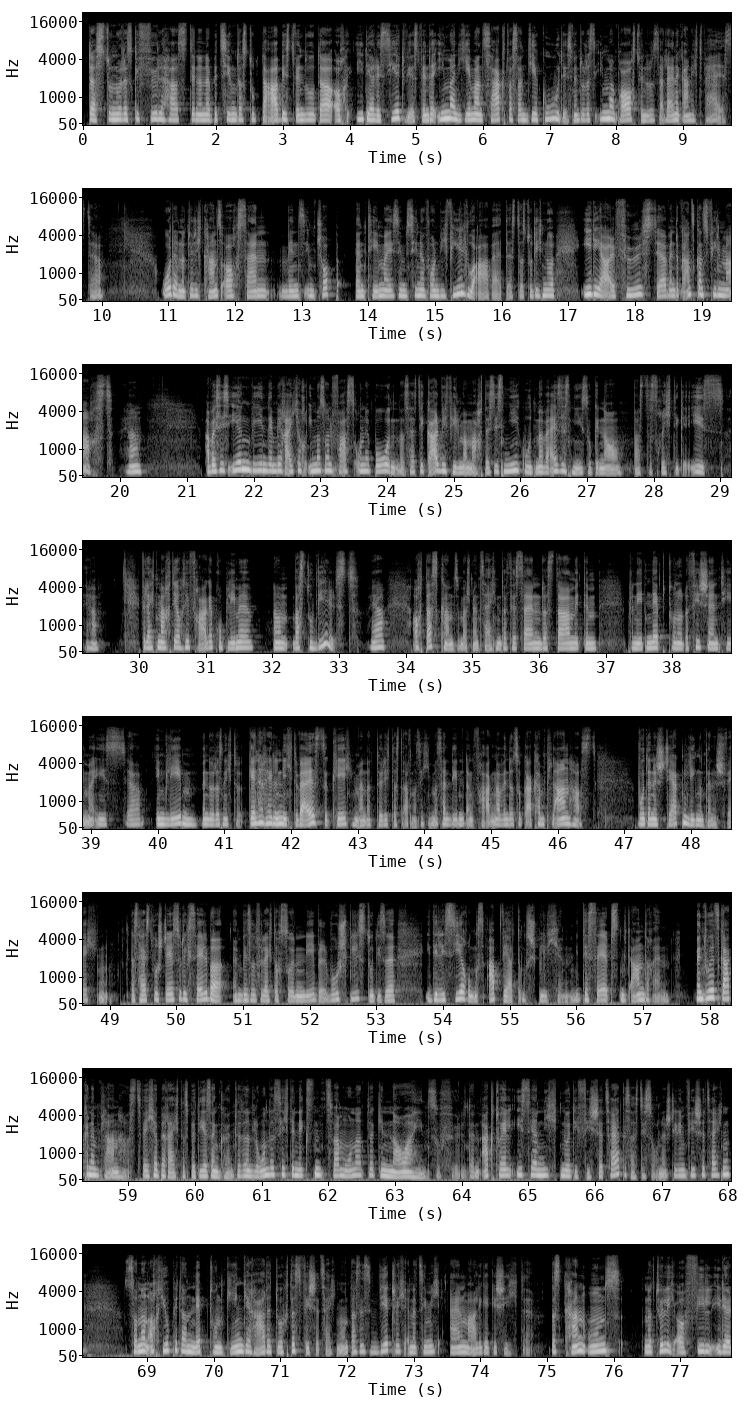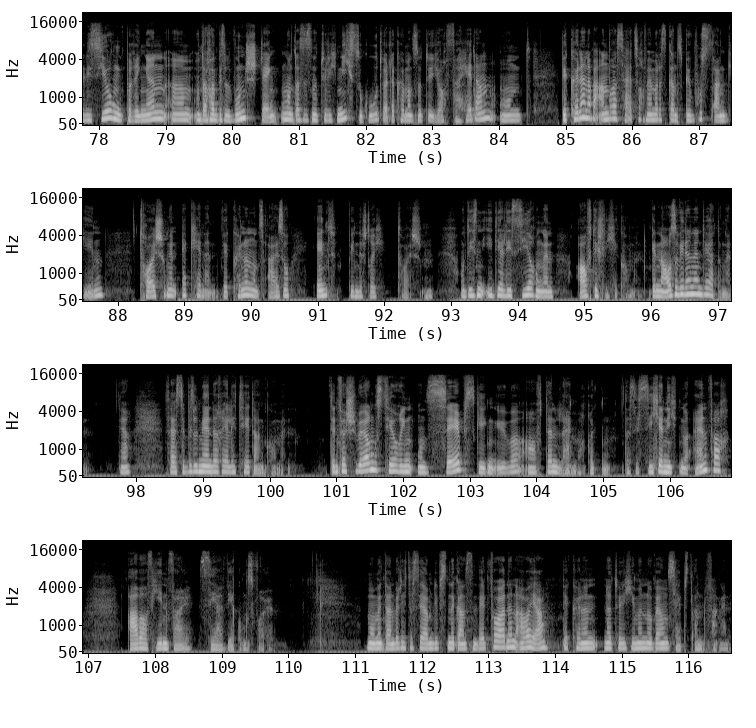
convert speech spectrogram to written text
dass du nur das Gefühl hast in einer Beziehung, dass du da bist, wenn du da auch idealisiert wirst, wenn da immer jemand sagt, was an dir gut ist, wenn du das immer brauchst, wenn du das alleine gar nicht weißt. Ja. Oder natürlich kann es auch sein, wenn es im Job ein Thema ist im Sinne von, wie viel du arbeitest, dass du dich nur ideal fühlst, ja, wenn du ganz, ganz viel machst. Ja. Aber es ist irgendwie in dem Bereich auch immer so ein Fass ohne Boden. Das heißt, egal wie viel man macht, es ist nie gut, man weiß es nie so genau, was das Richtige ist. Ja. Vielleicht macht dir auch die Frage Probleme, ähm, was du willst. Ja, auch das kann zum Beispiel ein Zeichen dafür sein, dass da mit dem Planeten Neptun oder Fische ein Thema ist, ja, im Leben, wenn du das nicht generell nicht weißt, okay, ich meine natürlich, das darf man sich immer sein Leben lang fragen, aber wenn du so gar keinen Plan hast, wo deine Stärken liegen und deine Schwächen. Das heißt, wo stellst du dich selber ein bisschen vielleicht auch so in den Nebel? Wo spielst du diese Idealisierungs-, Abwertungsspielchen mit dir selbst, mit anderen? Wenn du jetzt gar keinen Plan hast, welcher Bereich das bei dir sein könnte, dann lohnt es sich, die nächsten zwei Monate genauer hinzufühlen. Denn aktuell ist ja nicht nur die Fischezeit, das heißt die Sonne steht im Fischezeichen, sondern auch Jupiter und Neptun gehen gerade durch das Fischezeichen. Und das ist wirklich eine ziemlich einmalige Geschichte. Das kann uns natürlich auch viel Idealisierung bringen ähm, und auch ein bisschen Wunschdenken. Und das ist natürlich nicht so gut, weil da können wir uns natürlich auch verheddern und wir können aber andererseits, auch wenn wir das ganz bewusst angehen, Täuschungen erkennen. Wir können uns also ent-täuschen und diesen Idealisierungen auf die Schliche kommen. Genauso wie den Entwertungen. Ja? Das heißt, ein bisschen mehr in der Realität ankommen. Den Verschwörungstheorien uns selbst gegenüber auf den Leim rücken. Das ist sicher nicht nur einfach, aber auf jeden Fall sehr wirkungsvoll. Momentan würde ich das ja am liebsten der ganzen Welt verordnen, aber ja, wir können natürlich immer nur bei uns selbst anfangen.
